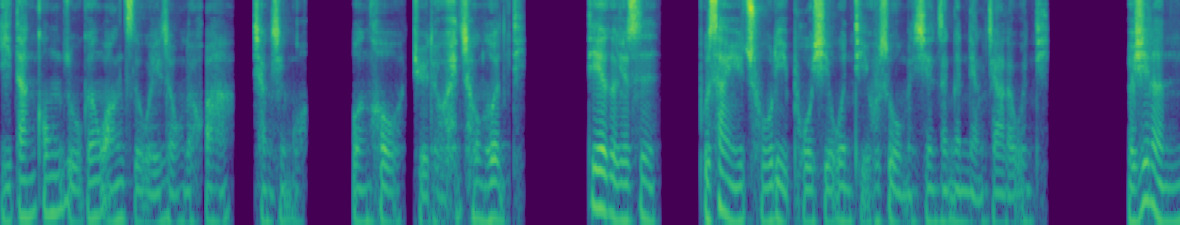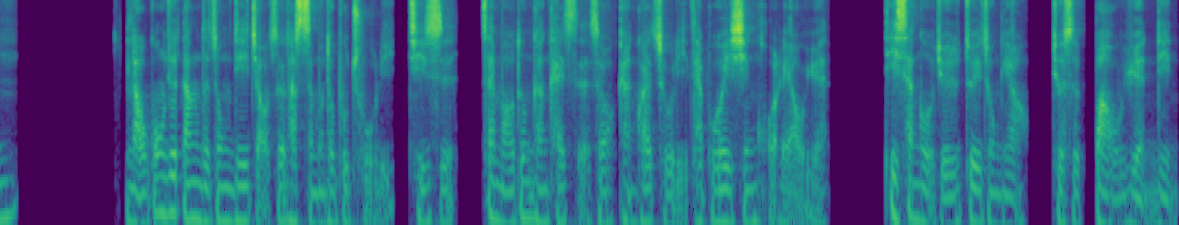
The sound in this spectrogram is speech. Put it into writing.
以当公主跟王子为荣的话，相信我，婚后绝对会出问题。第二个就是不善于处理婆媳问题，或是我们先生跟娘家的问题。有些人老公就当着中间角色，他什么都不处理。其实，在矛盾刚开始的时候，赶快处理，才不会星火燎原。第三个，我觉得最重要就是抱怨另一半。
